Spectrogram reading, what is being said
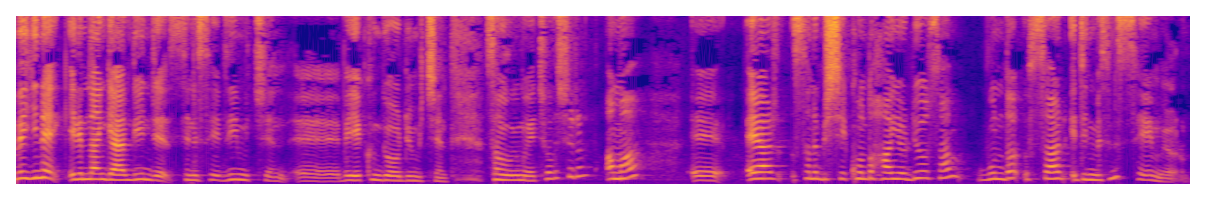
ve yine elimden geldiğince seni sevdiğim için e, ve yakın gördüğüm için sana uymaya çalışırım ama e, eğer sana bir şey konuda hayır diyorsam bunda ısrar edilmesini sevmiyorum.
